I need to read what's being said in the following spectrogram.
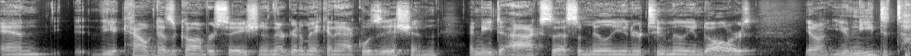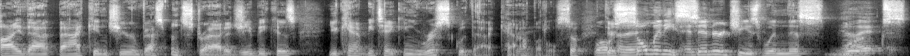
and the accountant has a conversation and they're going to make an acquisition and need to access a million or two million dollars, you know, you need to tie that back into your investment strategy because you can't be taking risk with that capital. So there's so and- many and- synergies when this works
